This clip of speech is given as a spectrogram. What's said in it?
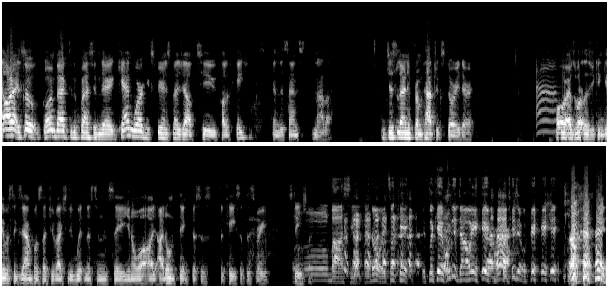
all right. So going back to the question, there can work experience measure up to qualifications in the sense, Nala. Just learning from Patrick's story there, or as well as you can give us examples that you've actually witnessed and say, you know what, I, I don't think this is the case at this very stage. Like, Mm, bossy. No, it's okay. It's okay. Put it away. Put it away. hey,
